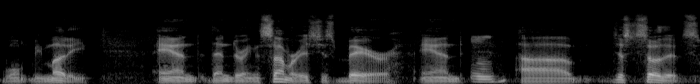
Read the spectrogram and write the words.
won't be muddy, and then during the summer it's just bare and uh, just so that it's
